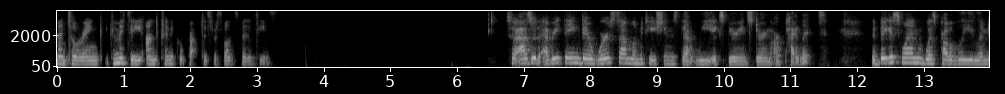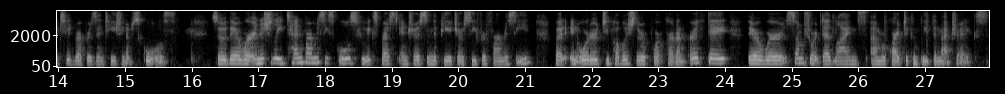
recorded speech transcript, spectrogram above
mentoring, committee, and clinical practice responsibilities. So as with everything, there were some limitations that we experienced during our pilot. The biggest one was probably limited representation of schools. So there were initially 10 pharmacy schools who expressed interest in the PHRC for pharmacy, but in order to publish the report card on Earth Day, there were some short deadlines um, required to complete the metrics.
